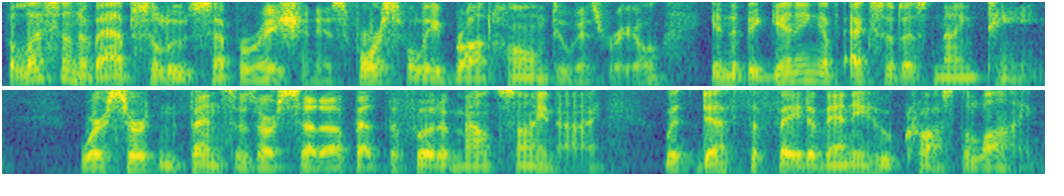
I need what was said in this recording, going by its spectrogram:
The lesson of absolute separation is forcefully brought home to Israel in the beginning of Exodus 19, where certain fences are set up at the foot of Mount Sinai, with death the fate of any who cross the line.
